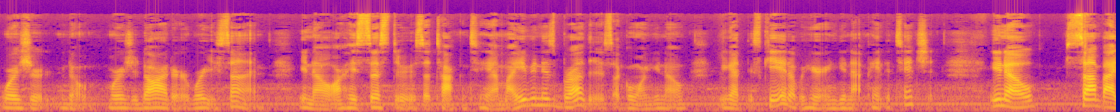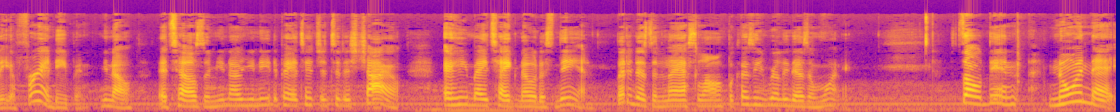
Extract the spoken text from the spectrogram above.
where's your you know where's your daughter? Where's your son? You know, or his sisters are talking to him, or even his brothers are going, you know, you got this kid over here and you're not paying attention. You know, somebody, a friend even, you know, it tells them, you know, you need to pay attention to this child. And he may take notice then, but it doesn't last long because he really doesn't want it. So then, knowing that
